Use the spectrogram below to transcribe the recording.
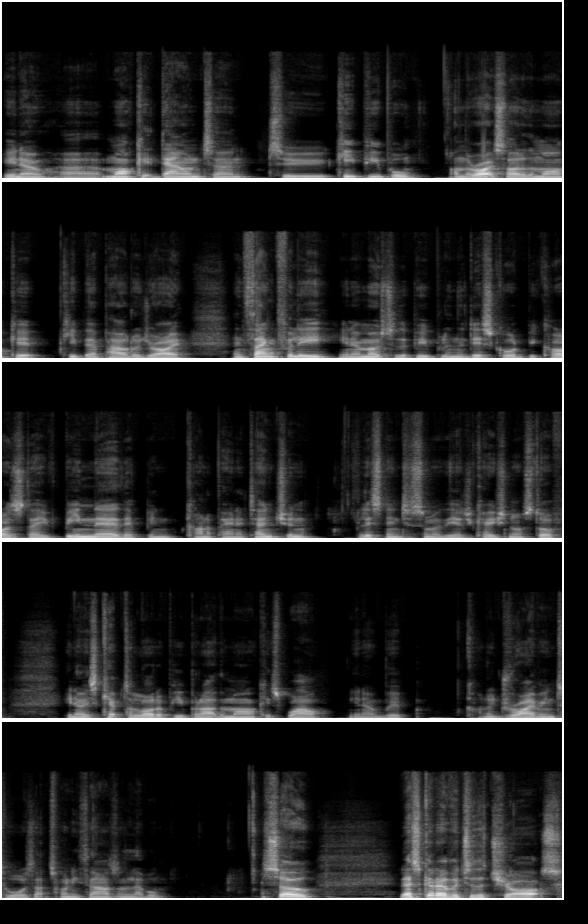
you know, uh, market downturn to keep people on the right side of the market, keep their powder dry. And thankfully, you know, most of the people in the Discord, because they've been there, they've been kind of paying attention, listening to some of the educational stuff, you know, it's kept a lot of people out of the markets while, you know, we're kind of driving towards that 20,000 level. So let's get over to the charts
